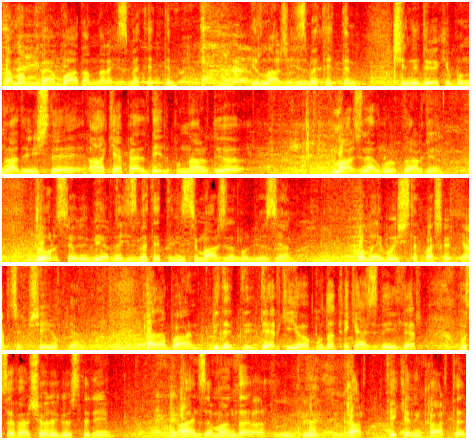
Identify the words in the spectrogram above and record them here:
Tamam mı? Ben bu adamlara hizmet ettim. Yıllarca hizmet ettim. Şimdi diyor ki bunlar diyor işte AKP'li değil bunlar diyor marjinal gruplar diyor. Doğru söylüyor bir yerde hizmet ettiğimiz için marjinal oluyoruz yani. Olayı bu işte. Başka yapacak bir şey yok yani. Yani ben bir de de- der ki ya bu da tekelci değil der. Bu sefer şöyle göstereyim. Aynı zamanda kart tekelin kartı.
